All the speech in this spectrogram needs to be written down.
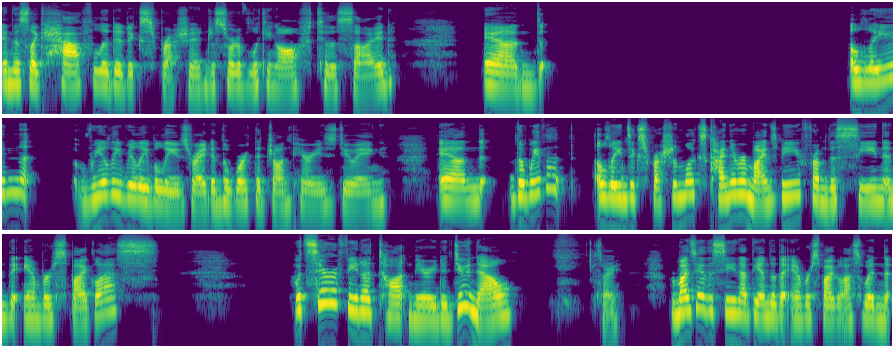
in this like half lidded expression, just sort of looking off to the side. And Elaine really, really believes, right, in the work that John Parry is doing. And the way that Elaine's expression looks kind of reminds me from the scene in the Amber Spyglass. What Serafina taught Mary to do now, sorry. Reminds me of the scene at the end of the Amber Spyglass when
